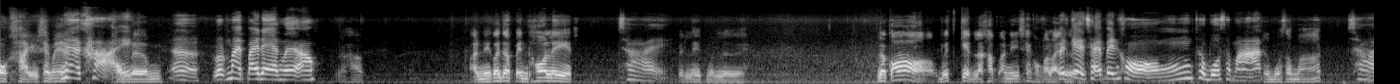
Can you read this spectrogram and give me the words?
บอกขายอยู่ใช่ไหมเนี่ยขายของเดิมเออรถใหม่ป้ายแดงเลยเอา นะครับ อันนี้ก็จะเป็นท่อเลดใช่เป็นเลดหมดเลย แล้วก็เวทเกตแล้วครับ อันนี้ใช่ของอะไรเป็นเกจใช้เป็นของเทอร์โบสมาร์ทเทอร์โบสมาร์ทใช่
